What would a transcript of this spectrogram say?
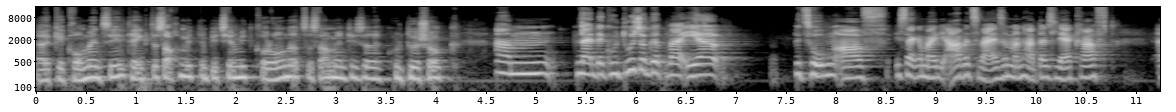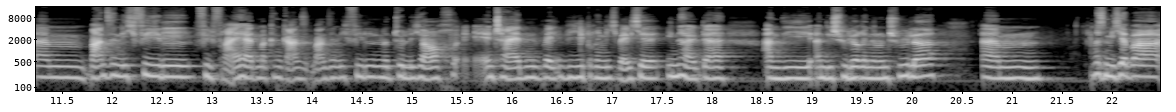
äh, gekommen sind. Hängt das auch mit ein bisschen mit Corona zusammen, dieser Kulturschock? Ähm, nein, der Kulturschock war eher bezogen auf, ich sage mal, die Arbeitsweise. Man hat als Lehrkraft ähm, wahnsinnig viel, viel Freiheit. Man kann ganz, wahnsinnig viel natürlich auch entscheiden, wie bringe ich welche Inhalte an die, an die Schülerinnen und Schüler. Ähm, was mich aber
